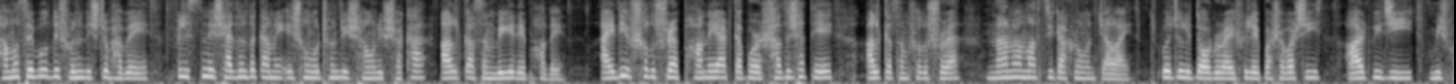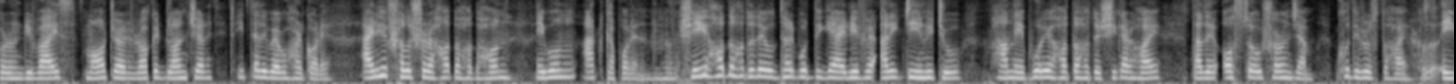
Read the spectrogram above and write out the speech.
হামাসের বলতে সুনির্দিষ্টভাবে ফিলিস্তিনের স্বাধীনতা কামে এই সংগঠনটির সামরিক শাখা আল কাসাম ব্রিগেডের ফাঁদে আইডিএফ সদস্যরা ফানে আটকা পড়ার সাথে সাথে আল কাসাম সদস্যরা নানা মাত্রিক আক্রমণ চালায়। প্রচলিত অটো রাইফেলের পাশাপাশি আরপিজি, বিস্ফোরণ ডিভাইস, মর্টার, রকেট লঞ্চার ইত্যাদি ব্যবহার করে। আইডিএফ সদস্যরা হতাহত হন এবং আটকা পড়েন। সেই হতাহতদের উদ্ধার করতে গিয়ে আইডিএফের আরেকটি ইউনিটও ফানে পড়ে হতাহতের শিকার হয়, তাদের অস্ত্র ও সরঞ্জাম ক্ষতিগ্রস্ত হয়। এই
